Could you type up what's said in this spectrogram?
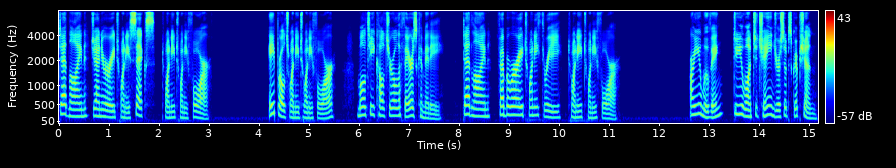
Deadline January 26, 2024. April 2024. Multicultural Affairs Committee. Deadline February 23, 2024. Are you moving? Do you want to change your subscription?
